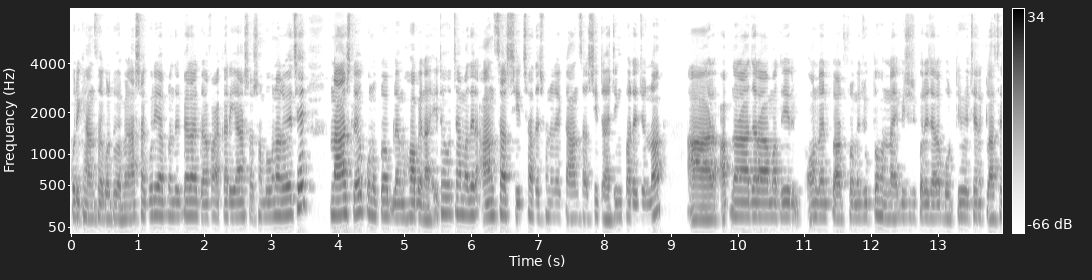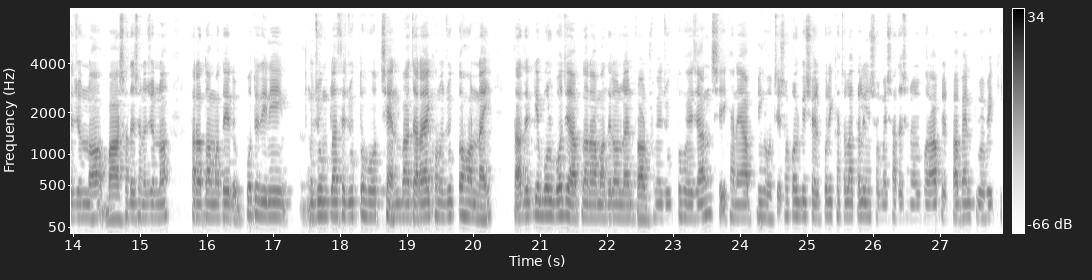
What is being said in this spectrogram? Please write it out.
পরীক্ষা আনসার করতে পারবেন। আশা করি আপনাদের প্যারাগ্রাফ আকারে আসার সম্ভাবনা রয়েছে। না আসলেও কোনো প্রবলেম হবে না। এটা হচ্ছে আমাদের আনসার শিট সাজেশনের একটা আনসার শিট রাইটিং পার্টের জন্য। আর আপনারা যারা আমাদের অনলাইন প্ল্যাটফর্মে যুক্ত হন নাই, বিশেষ করে যারা ভর্তি হয়েছেন ক্লাসের জন্য বা সাজেশনের জন্য, তারা তো আমাদের প্রতিদিনই জুম ক্লাসে যুক্ত হচ্ছেন বা যারা এখনও যুক্ত হন নাই তাদেরকে বলব যে আপনারা আমাদের অনলাইন প্ল্যাটফর্মে যুক্ত হয়ে যান। সেইখানে আপনি হচ্ছে সকল বিষয়ের পরীক্ষা চলাকালীন সময় সাজেশনের উপর আপডেট পাবেন, কীভাবে কি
